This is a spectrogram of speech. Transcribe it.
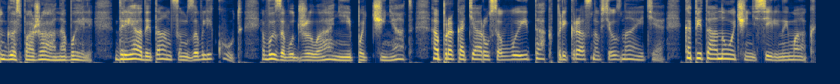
«Госпожа Аннабель, дриады танцем завлекут, вызовут желание и подчинят, а про котярусов вы и так прекрасно все знаете. Капитан очень сильный маг,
